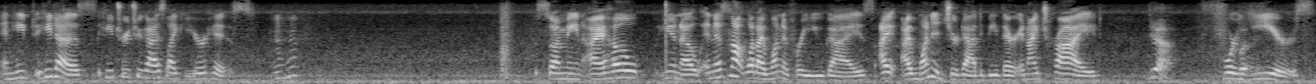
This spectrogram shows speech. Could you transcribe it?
And he he does. He treats you guys like you're his. Mhm. So I mean, I hope you know. And it's not what I wanted for you guys. I I wanted your dad to be there, and I tried yeah for But- years.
